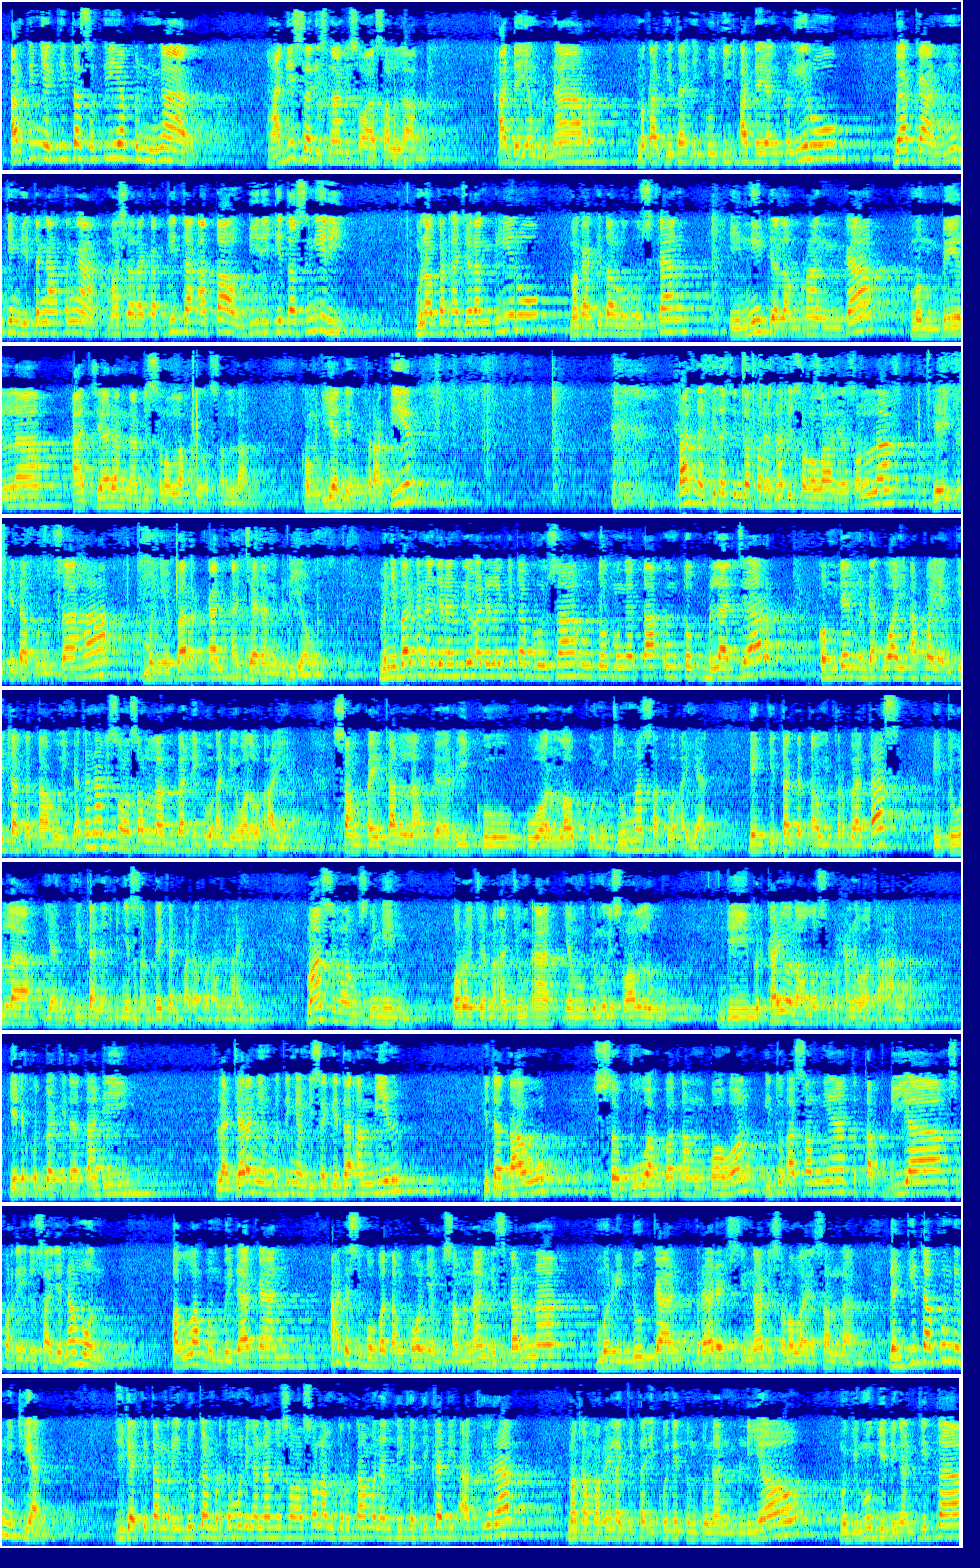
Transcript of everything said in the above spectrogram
Artinya kita setiap mendengar hadis-hadis Nabi SAW ada yang benar maka kita ikuti, ada yang keliru bahkan mungkin di tengah-tengah masyarakat kita atau diri kita sendiri melakukan ajaran keliru maka kita luruskan ini dalam rangka membela ajaran Nabi Shallallahu Alaihi Wasallam. Kemudian yang terakhir, tanda kita cinta pada Nabi Shallallahu Alaihi Wasallam yaitu kita berusaha menyebarkan ajaran beliau. Menyebarkan ajaran beliau adalah kita berusaha untuk mengetak, untuk belajar, kemudian mendakwai apa yang kita ketahui. Kata Nabi SAW, badigu anni walau ayat. Sampaikanlah dariku walaupun cuma satu ayat. Yang kita ketahui terbatas, itulah yang kita nantinya sampaikan pada orang lain. Masyaallah muslimin, para jamaah Jumat yang mungkin-mungkin selalu diberkahi oleh Allah Subhanahu wa taala. Jadi khutbah kita tadi pelajaran yang penting yang bisa kita ambil kita tahu sebuah batang pohon itu asalnya tetap diam seperti itu saja. Namun Allah membedakan ada sebuah batang pohon yang bisa menangis karena merindukan berada di sini Nabi Shallallahu Alaihi Wasallam dan kita pun demikian. Jika kita merindukan bertemu dengan Nabi SAW terutama nanti ketika di akhirat maka marilah kita ikuti tuntunan beliau mugi-mugi dengan kita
